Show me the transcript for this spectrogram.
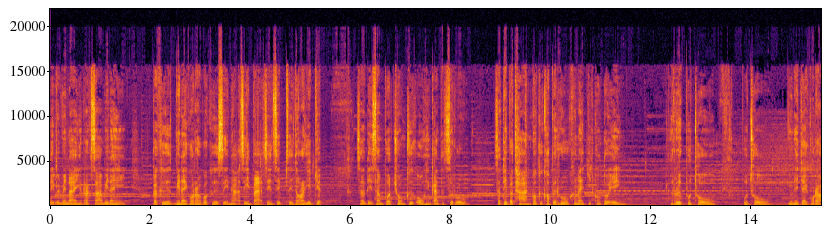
ติไว้วินัยรักษาวินัย ก็คือวินัยของเราก็คือศีลห้าศีลแปดศีลสิบศีลสองร้อยยี่สิบเจ็ดสติสัมโพชฌงค์คือองค์แห่งการตรัสรู้สติปัฏฐานก็คือเข้าไปรู้ข้างในจิตของตัวเอง รึกพุทโธพุทโธอยู่ในใจของเรา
